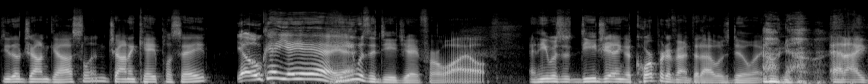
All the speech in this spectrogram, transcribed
do you know Jon Gosselin John and K plus eight Yeah, okay, yeah, yeah, yeah. yeah. he was a DJ for a while and he was DJing a corporate event that I was doing Oh no, and I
